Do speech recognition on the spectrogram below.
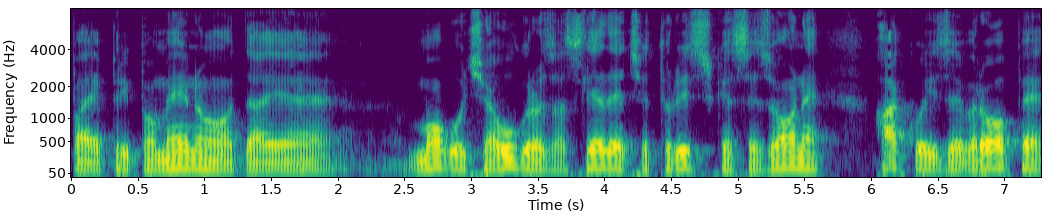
pa je pripomenuo da je moguća ugroza sljedeće turističke sezone ako iz Europe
